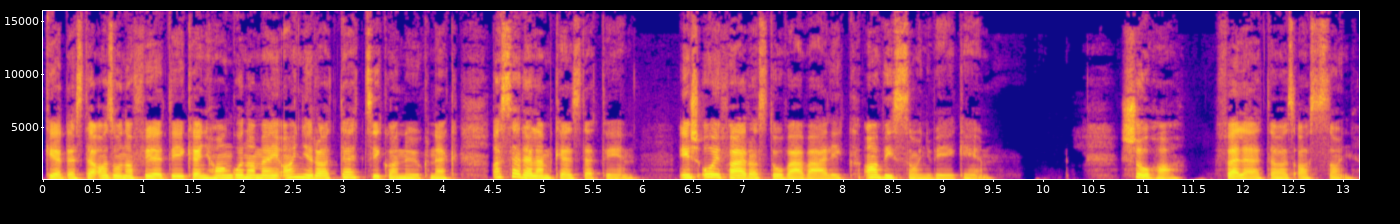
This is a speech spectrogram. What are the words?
Kérdezte azon a féltékeny hangon, amely annyira tetszik a nőknek a szerelem kezdetén, és oly fárasztóvá válik a viszony végén. Soha, felelte az asszony.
